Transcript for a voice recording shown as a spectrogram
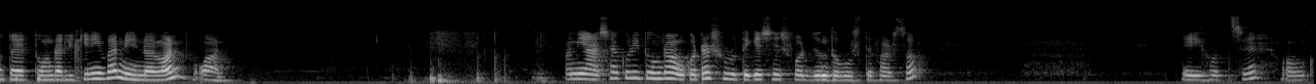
অতএব তোমরা লিখে নিবা নির্ণয় মান ওয়ান আমি আশা করি তোমরা অঙ্কটা শুরু থেকে শেষ পর্যন্ত বুঝতে পারছ। এই হচ্ছে অঙ্ক।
